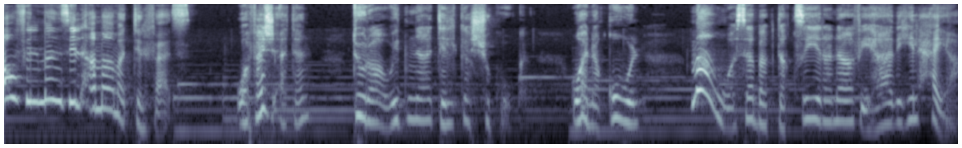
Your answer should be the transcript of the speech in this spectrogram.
أو في المنزل أمام التلفاز. وفجأة تراودنا تلك الشكوك ونقول ما هو سبب تقصيرنا في هذه الحياة؟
